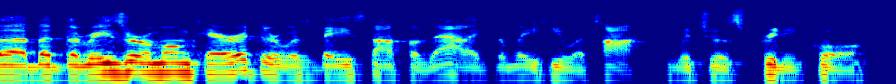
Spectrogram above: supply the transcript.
But but the Razor Ramon character was based off of that, like the way he would talk, which was pretty cool.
